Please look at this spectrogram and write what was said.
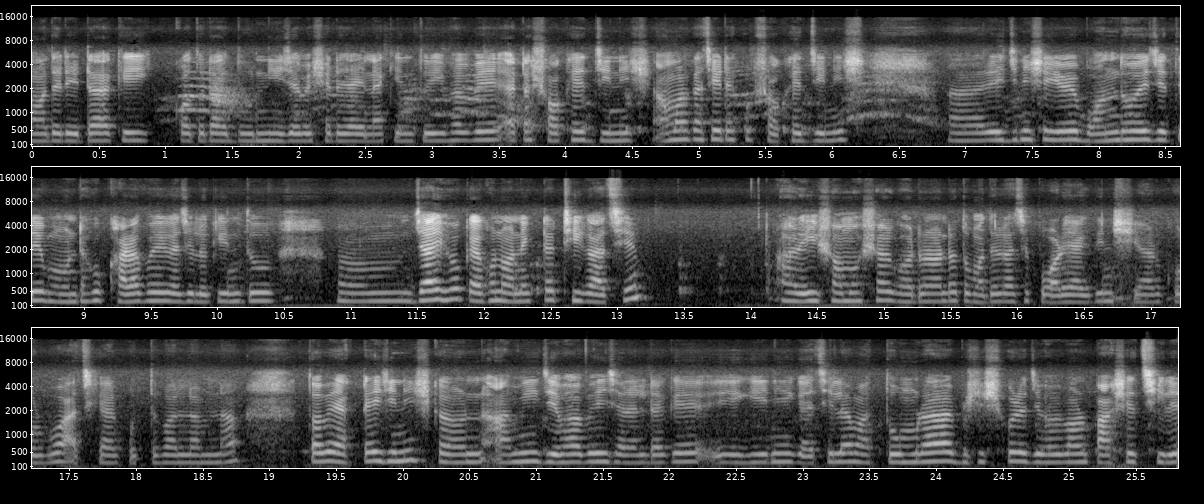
আমাদের এটাকেই কতটা দূর নিয়ে যাবে সেটা জানি না, কিন্তু এইভাবে একটা শখের জিনিস, আমার কাছে এটা খুব শখের জিনিস। আর এই জিনিস এইভাবে বন্ধ হয়ে যেতে মনটা খুব খারাপ হয়ে গেছিল, কিন্তু যাই হোক, এখন অনেকটা ঠিক আছে। আর এই সমস্যার ঘটনাটা তোমাদের কাছে পরে একদিন শেয়ার করব। আজকে আর করতে পারলাম না। তবে একটাই জিনিস, কারণ আমি যেভাবে এই চ্যানেলটাকে এগিয়ে নিয়ে গেছিলাম, আর তোমরা বিশেষ করে যেভাবে আমার পাশে ছিলে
